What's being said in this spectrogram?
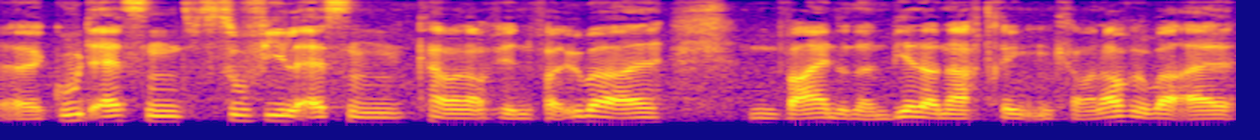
Äh, gut essen, zu viel essen kann man auf jeden Fall überall. Ein Wein oder ein Bier danach trinken kann man auch überall.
